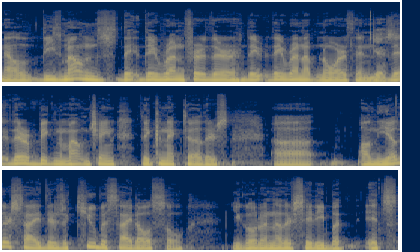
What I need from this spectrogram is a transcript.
Now these mountains they, they run further. They they run up north, and Yes. they're, they're a big mountain chain. They connect to others. Uh, on the other side, there's a Cuba side also. You go to another city, but it's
